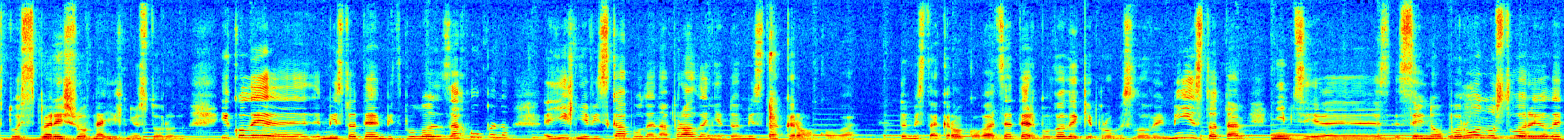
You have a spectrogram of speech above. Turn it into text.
хтось перейшов на їхню сторону. І коли е, місто Дембіць було захоплено, їхні війська були направлені до міста Кракова. До міста Кракова. Це теж був велике промислове місто. Там німці сильну оборону створили.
